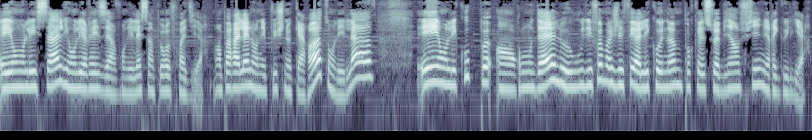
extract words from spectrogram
et on les sale et on les réserve, on les laisse un peu refroidir. En parallèle, on épluche nos carottes, on les lave et on les coupe en rondelles ou des fois moi je les fais à l'économe pour qu'elles soient bien fines et régulières.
